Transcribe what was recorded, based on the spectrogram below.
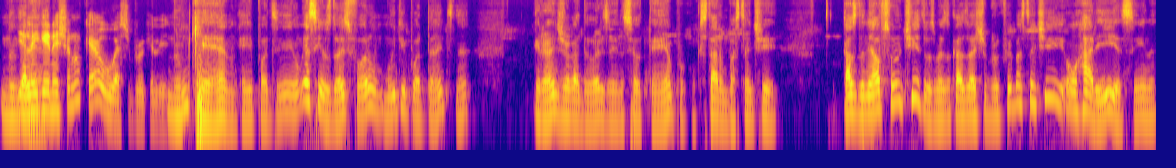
Não e quer. a League Nation não quer o Westbrook ali. Não quer, não quer hipótese nenhuma. E assim, os dois foram muito importantes, né? Grandes jogadores aí no seu tempo, conquistaram bastante. No caso do Daniel Alves foram títulos, mas no caso do Westbrook foi bastante honraria, assim, né?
